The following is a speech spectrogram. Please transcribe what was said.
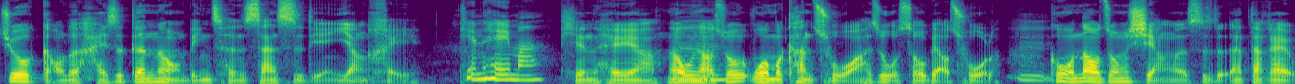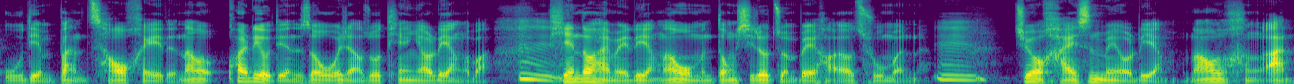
就搞得还是跟那种凌晨三四点一样黑。天黑吗？天黑啊，然后我想说，我有没有看错啊？还是我手表错了？嗯，跟我闹钟响了是呃大概五点半，超黑的。然后快六点的时候，我想说天要亮了吧？嗯，天都还没亮，然后我们东西都准备好要出门了，嗯，就还是没有亮，然后很暗，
